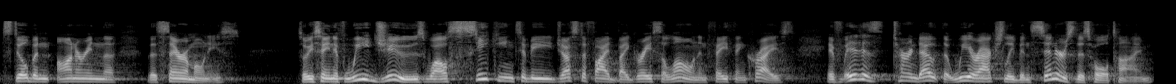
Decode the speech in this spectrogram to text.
still been honoring the, the ceremonies. So he's saying if we Jews, while seeking to be justified by grace alone and faith in Christ, if it has turned out that we are actually been sinners this whole time,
